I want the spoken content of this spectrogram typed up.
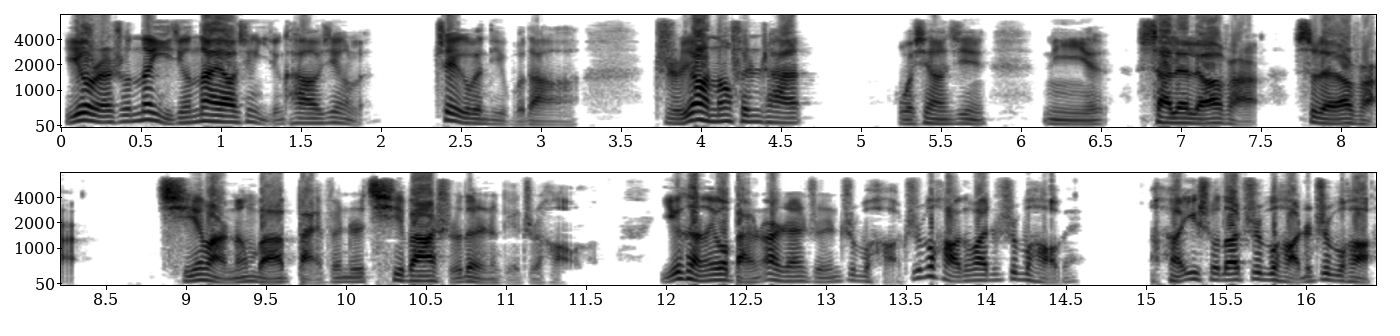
也有人说，那已经耐药性，已经抗药性了，这个问题不大啊。只要能分餐，我相信你三联疗法、四联疗法，起码能把百分之七八十的人给治好了。也可能有百分之二三十人治不好，治不好的话就治不好呗。啊，一说到治不好就治不好，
